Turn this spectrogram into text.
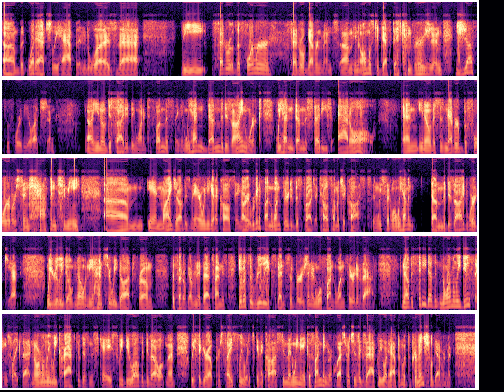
Um, but what actually happened was that the federal, the former federal government, um, in almost a deathbed conversion, just before the election, uh, you know, decided they wanted to fund this thing. And we hadn't done the design work. We hadn't done the studies at all. And, you know, this has never before or since happened to me um, in my job as mayor when you get a call saying, all right, we're going to fund one third of this project. Tell us how much it costs. And we said, well, we haven't done the design work yet. We really don't know. And the answer we got from the federal government at that time is, give us a really expensive version and we'll fund one third of that. Now, the city doesn't normally do things like that. Normally, we craft a business case, we do all the development, we figure out precisely what it's going to cost, and then we make a funding request, which is exactly what happened with the provincial government.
